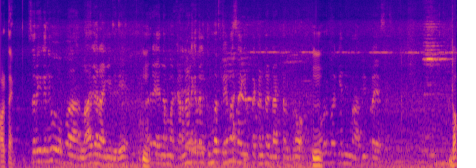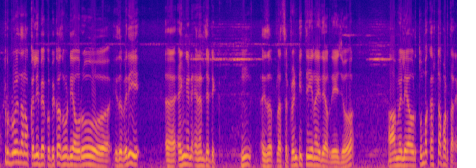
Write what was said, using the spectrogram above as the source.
ಪಾರ್ಟ್ ಟೈಮ್ ಸರ್ ಈಗ ನೀವು ಒಬ್ಬ ಲಾಗರ್ ಆಗಿದ್ದೀರಿ. ಅಂದರೆ ನಮ್ಮ ಕರ್ನಾಟಕದಲ್ಲಿ ತುಂಬಾ ಫೇಮಸ್ ಆಗಿರ್ತಕ್ಕಂಥ ಡಾಕ್ಟರ್ ಬ್ರೋ ಅವ್ರ ಬಗ್ಗೆ ನಿಮ್ಮ ಅಭಿಪ್ರಾಯ ಸರ್ ಡಾಕ್ಟರ್ ಬ್ರೋಯಿಂದ ನಾವು ಕಲಿಬೇಕು. ಬಿಕಾಸ್ ನೋಡಿ ಅವರು is a very young and energetic ಇದು ಪ್ಲಸ್ ಟ್ವೆಂಟಿ ತ್ರೀನ ಇದೆ ಅವ್ರದ್ದು ಏಜು ಆಮೇಲೆ ಅವರು ತುಂಬ ಕಷ್ಟಪಡ್ತಾರೆ.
